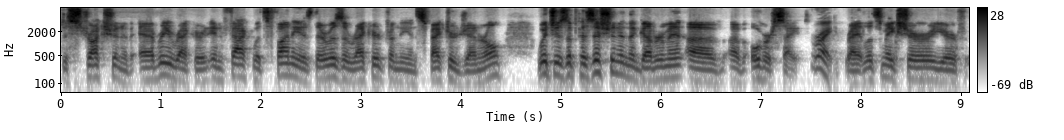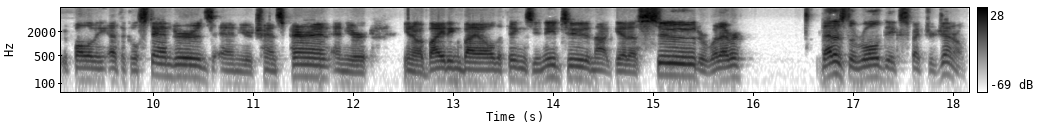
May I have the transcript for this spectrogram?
destruction of every record. In fact, what's funny is there was a record from the inspector general, which is a position in the government of, of oversight. Right. Right. Let's make sure you're following ethical standards and you're transparent and you're, you know, abiding by all the things you need to to not get us sued or whatever. That is the role of the inspector general.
